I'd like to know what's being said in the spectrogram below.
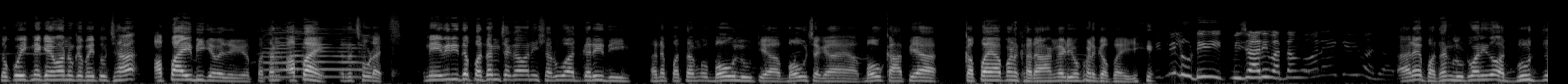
તો કોઈકને કહેવાનું કે ભાઈ તું છા અપાય બી કહેવાય છે પતંગ અપાય, એટલે છોડાય. અને એવી રીતે પતંગ ચગાવવાની શરૂઆત કરી હતી અને પતંગો બહુ લૂંટ્યા, બહુ ચગાયા, બહુ કાપ્યા. કપાયા પણ ખરા આંગળીઓ પણ કપાઈ. કેટલી લૂંટી બિચારી પતંગો અને કેવી મજા અરે પતંગ લૂંટવાની તો અદ્ભુત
